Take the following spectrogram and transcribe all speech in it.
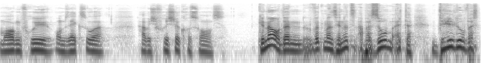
morgen früh um 6 Uhr habe ich frische Croissants. Genau, dann wird man es ja nutzen. Aber so, Alter, Dildo, was,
